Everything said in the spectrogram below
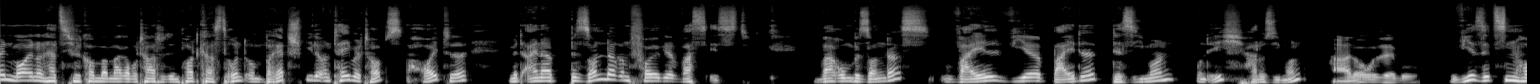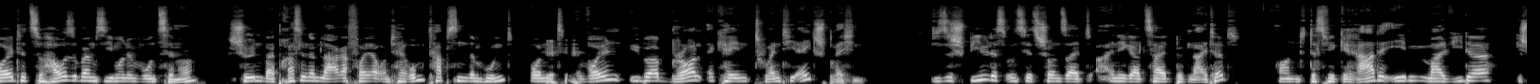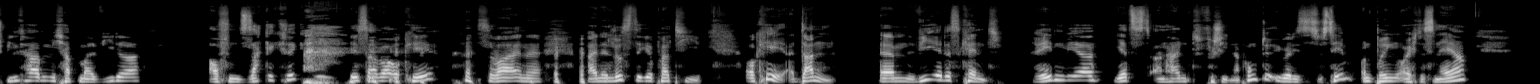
Moin moin und herzlich willkommen bei Magabotato, dem Podcast rund um Brettspiele und Tabletops. Heute mit einer besonderen Folge Was ist? Warum besonders? Weil wir beide, der Simon und ich, hallo Simon. Hallo Sebo. Wir sitzen heute zu Hause beim Simon im Wohnzimmer, schön bei prasselndem Lagerfeuer und herumtapsendem Hund und wollen über Brawl Arcane 28 sprechen. Dieses Spiel, das uns jetzt schon seit einiger Zeit begleitet und das wir gerade eben mal wieder gespielt haben. Ich habe mal wieder auf den Sack gekriegt, ist aber okay. Es war eine, eine lustige Partie. Okay, dann, ähm, wie ihr das kennt, reden wir jetzt anhand verschiedener Punkte über dieses System und bringen euch das näher.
